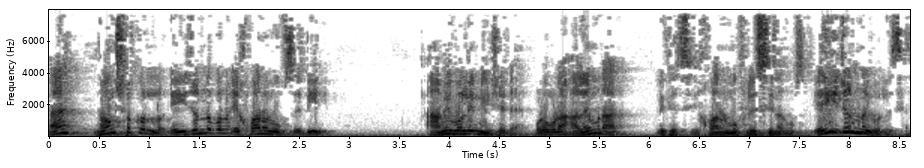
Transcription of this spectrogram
হ্যাঁ? ধ্বংস করল। এই জন্য বললাম এখানুল মুফসে দিন আমি বলিনি সেটা। বড় বড় আলেমরা লিখেছি খানুল মুফলিসিন এই জন্যই বলেছেন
